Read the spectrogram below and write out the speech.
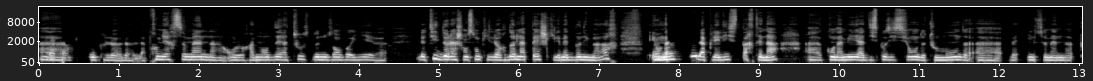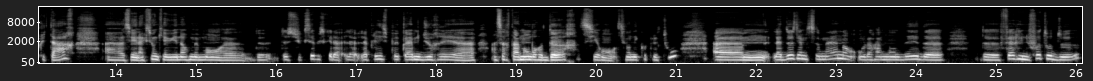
donc, la première semaine, on leur a demandé à tous de nous envoyer le titre de la chanson qui leur donne la pêche, qui les met de bonne humeur. Et on a fait la playlist Partena euh, qu'on a mis à disposition de tout le monde euh, ben, une semaine plus tard. Euh, c'est une action qui a eu énormément de, de, succès puisque la, la, playlist peut quand même durer un certain nombre d'heures si on, si on écoute le tout. la deuxième semaine, on leur a demandé de, de faire une photo d'eux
